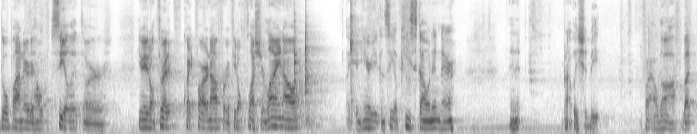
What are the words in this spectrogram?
dope on there to help seal it, or you maybe don't thread it quite far enough, or if you don't flush your line out, like in here, you can see a piece down in there, and it probably should be filed off, but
